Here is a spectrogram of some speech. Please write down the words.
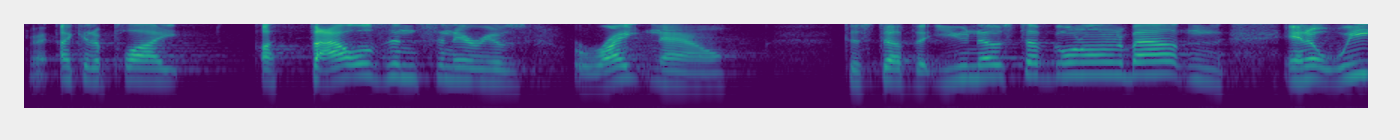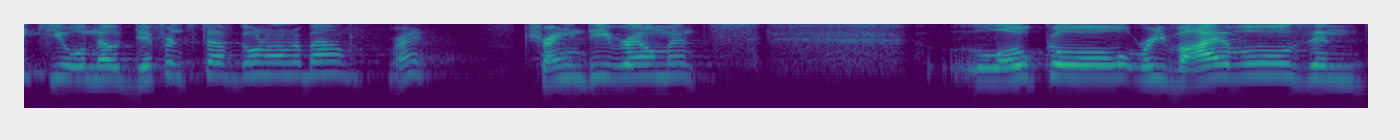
Right? I could apply a thousand scenarios right now to stuff that you know stuff going on about, and in a week you will know different stuff going on about, right? Train derailments, local revivals in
